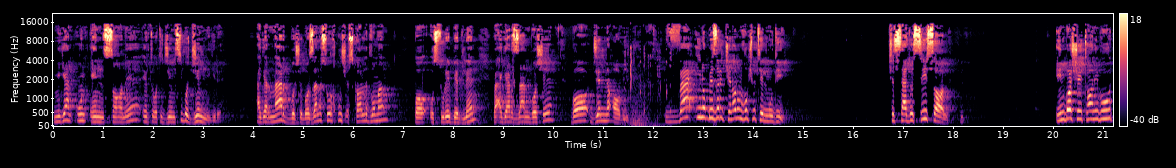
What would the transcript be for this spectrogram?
میگن اون انسانه ارتباط جنسی با جن می‌گیره. اگر مرد باشه با زن سرخپوش اسکارلت وومن با استوره ببلن و اگر زن باشه با جن آبی. و اینو بذارید کنار اون حکم تلمودی که 130 سال این با شیطانی بود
